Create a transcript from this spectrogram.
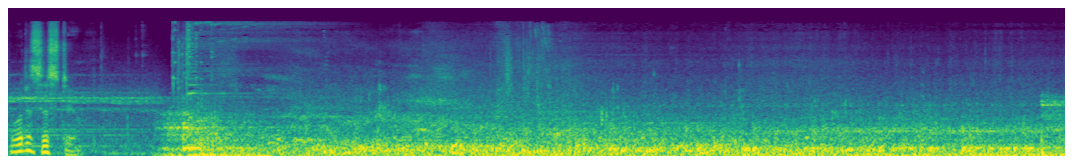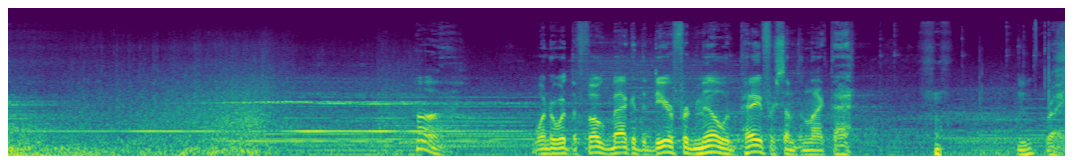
So what does this do? Folk back at the Dyrford Mill would pay for something like that. Hmm. Right.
